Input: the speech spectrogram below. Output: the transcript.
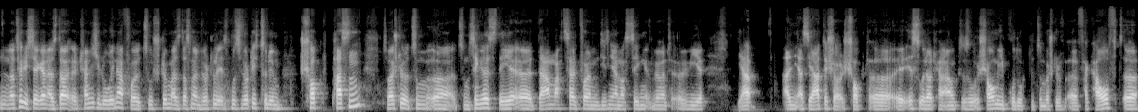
Natürlich, sehr gerne. Also da kann ich Lorena voll zustimmen. Also dass man wirklich, es muss wirklich zu dem Shop passen. Zum Beispiel zum, äh, zum Singles Day, äh, da macht es halt vor allem in diesem Jahr noch Sinn, wenn man wie ja, ein asiatischer Shop äh, ist oder keine Ahnung, so Xiaomi-Produkte zum Beispiel äh, verkauft, äh,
